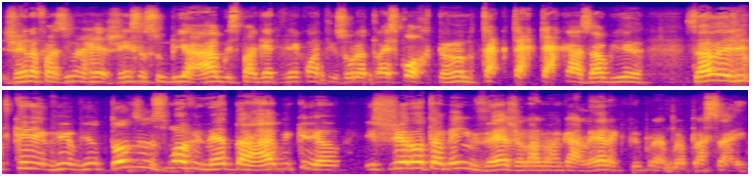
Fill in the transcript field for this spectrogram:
Gena fazia uma regência, subia a água, espaguete vinha com a tesoura atrás cortando, tac, tac, tac, as águas ia. Sabe, a gente viu, viu todos os movimentos da água e criamos. Isso gerou também inveja lá numa galera que viu para sair.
